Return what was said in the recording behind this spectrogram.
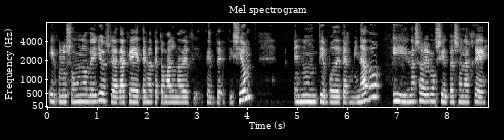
Incluso uno de ellos le hará que tenga que tomar una decisión en un tiempo determinado y no sabemos si el personaje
